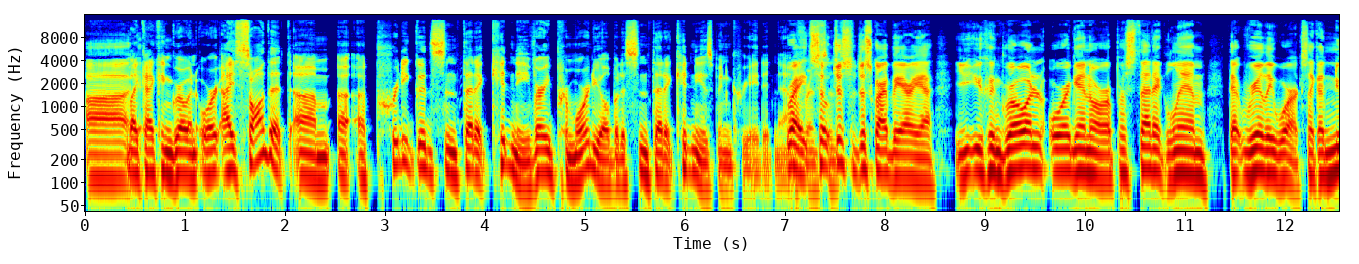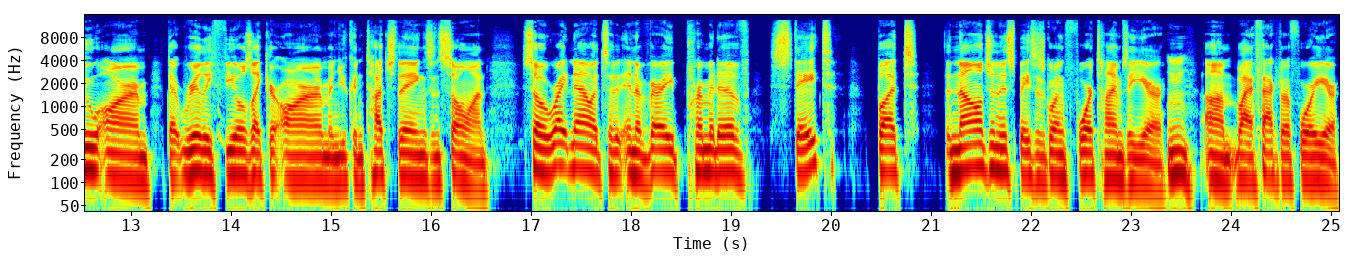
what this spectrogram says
uh, Like I can grow an or I saw that um, a, a pretty good synthetic kidney, very primordial, but a synthetic kidney has been created now. Right. So just to describe the area, you, you can grow an organ or a prosthetic limb that really works, like a new arm that really feels like your arm and you can touch things and so on. So right now it's in a very primitive state, but the knowledge in this space is growing four times a year um, by a factor of four a year.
